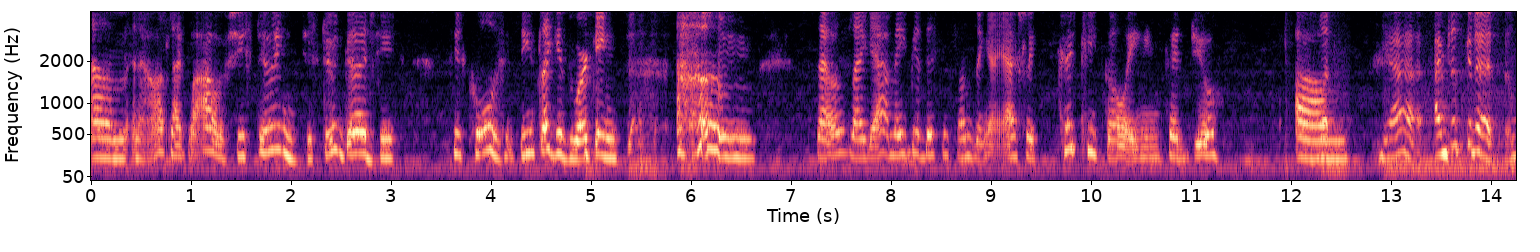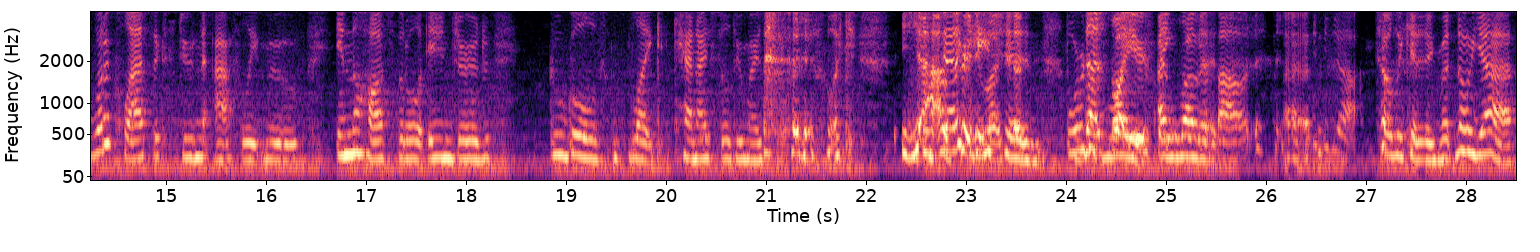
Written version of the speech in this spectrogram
Um, and I was like, wow, she's doing she's doing good. She's she's cool. It seems like it's working. Um, so I was like, yeah, maybe this is something I actually could keep going and could do. Um, Yeah, I'm just gonna. What a classic student athlete move. In the hospital, injured. Google's like, can I still do my sport? like, yeah, the dedication. That's- Sport That's is life. I love it. About. Uh, yeah. Totally kidding, but no, yeah.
